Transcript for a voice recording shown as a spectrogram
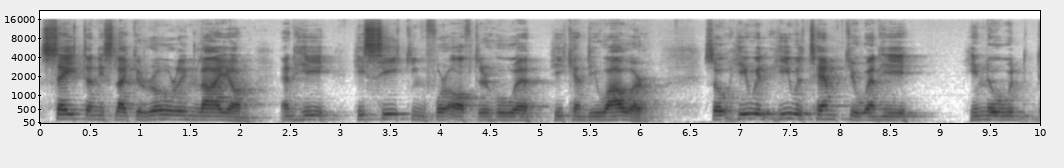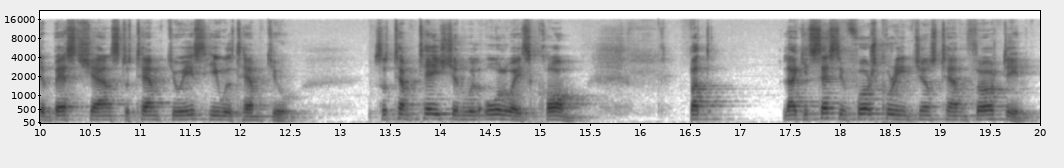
satan is like a roaring lion and he he's seeking for after who uh, he can devour. So he will he will tempt you when he he know the best chance to tempt you is he will tempt you. So temptation will always come. But like it says in 1 corinthians 10 13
